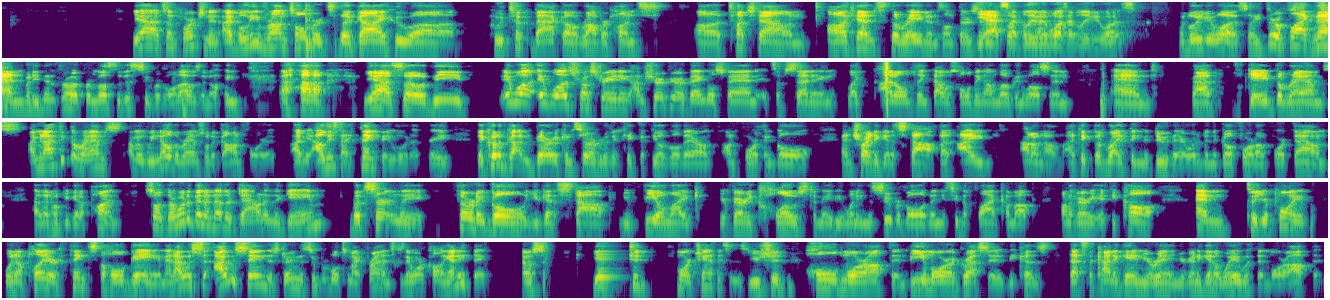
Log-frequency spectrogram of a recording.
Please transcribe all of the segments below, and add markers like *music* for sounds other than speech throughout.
Yeah, it's unfortunate. I believe Ron Torbert's the guy who uh who took back uh, Robert Hunt's uh, touchdown against the Ravens on Thursday. Yes, I believe it was. I believe he was. I believe he was. So he threw a flag then, but he didn't throw it for most of this Super Bowl. That was annoying. *laughs* Uh, yeah. So the it was it was frustrating. I'm sure if you're a Bengals fan, it's upsetting. Like I don't think that was holding on Logan Wilson, and that gave the Rams. I mean, I think the Rams. I mean, we know the Rams would have gone for it. I mean, at least I think they would have. They they could have gotten very conservative and kicked the field goal there on, on fourth and goal and tried to get a stop. But I I don't know. I think the right thing to do there would have been to go for it on fourth down and then hope you get a punt. So there would have been another down in the game, but certainly third and goal, you get a stop. You feel like you're very close to maybe winning the Super Bowl. And then you see the flag come up on a very iffy call. And to your point, when a player thinks the whole game, and I was I was saying this during the Super Bowl to my friends because they weren't calling anything. I was saying, yeah, you should more chances. You should hold more often, be more aggressive because that's the kind of game you're in. You're going to get away with it more often.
